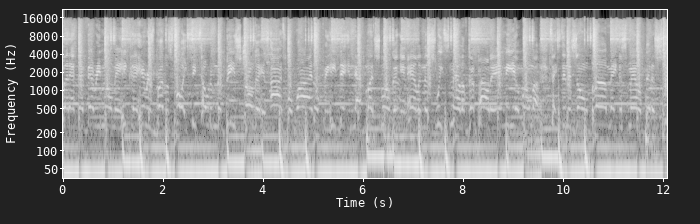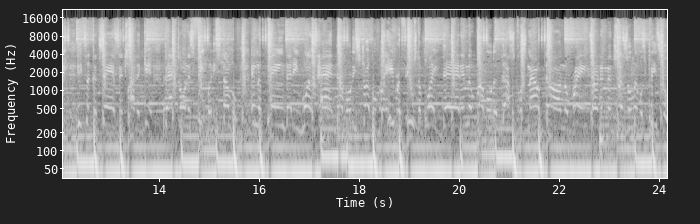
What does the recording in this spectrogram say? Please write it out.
But at that very moment, he could hear his brother's voice. He told him to be stronger. His eyes were wide open. He didn't have much longer. Inhaling the sweet smell bittersweet. He took a chance and tried to get back on his feet, but he stumbled. In the pain that he once had doubled, he struggled, but he refused to play dead in the rubble. The dusk was now dawn. The rain turned into drizzle. It was peaceful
